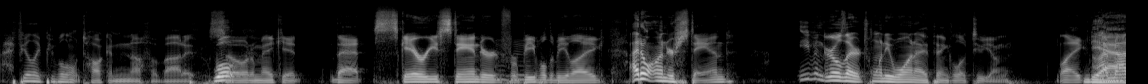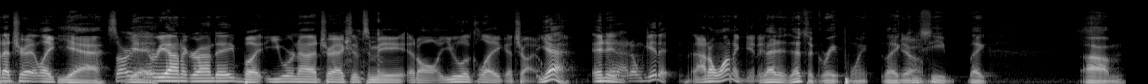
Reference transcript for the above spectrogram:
I feel like people don't talk enough about it. Well- so to make it that scary standard for mm-hmm. people to be like, I don't understand. Even girls that are 21, I think, look too young. Like, yeah. I'm not attracted. Like, Yeah. sorry, yeah. Ariana Grande, but you are not attractive to me at all. You look like a child. Yeah. And, And it, I don't get it. I don't want to get it. That is, that's a great point. Like Yeah. you see, like, um,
